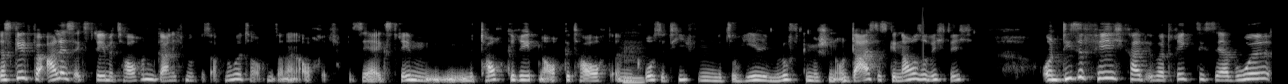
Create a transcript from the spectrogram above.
das gilt für alles extreme Tauchen, gar nicht nur fürs Apnoe-Tauchen, sondern auch, ich habe sehr extrem mit Tauchgeräten auch getaucht, in mhm. große Tiefen mit so Helium-Luftgemischen. Und da ist es genauso wichtig. Und diese Fähigkeit überträgt sich sehr wohl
